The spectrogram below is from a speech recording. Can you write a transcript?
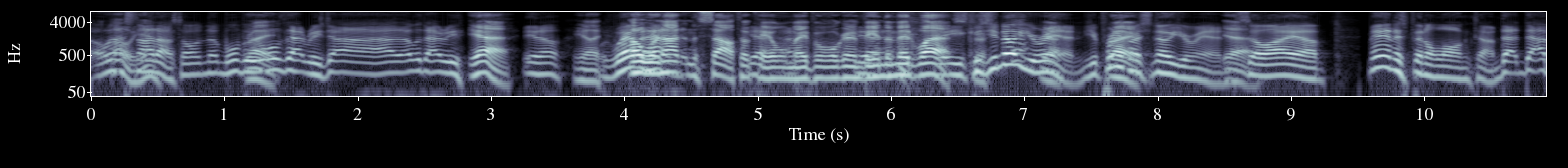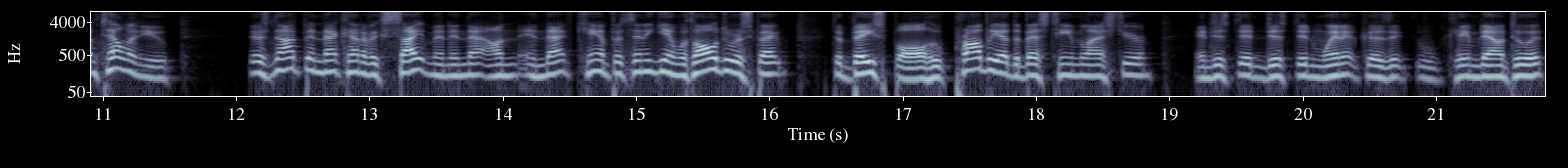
Oh, that's Oh, not yeah. us. Oh, no, we'll be, Right. what was that region? Ah, that was that region. yeah. You know, You're like, oh, haven't we're had- not in the South. Okay, Yeah, well, uh, maybe we're going to be in the Midwest. because you know you're Yeah. in. You pretty Right. much know you're in. Yeah. So I, uh, man, it's been a long time. That, that- I'm telling you, there's not been that kind of excitement in that on in that campus. And again, with all due respect to baseball, who probably had the best team last year and just did just didn't win it because it came down to it.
